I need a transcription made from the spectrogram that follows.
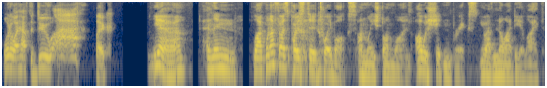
What do I have to do? Ah, like, Yeah, and then like when I first posted Toy Box Unleashed online, I was shitting bricks. You have no idea. Like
